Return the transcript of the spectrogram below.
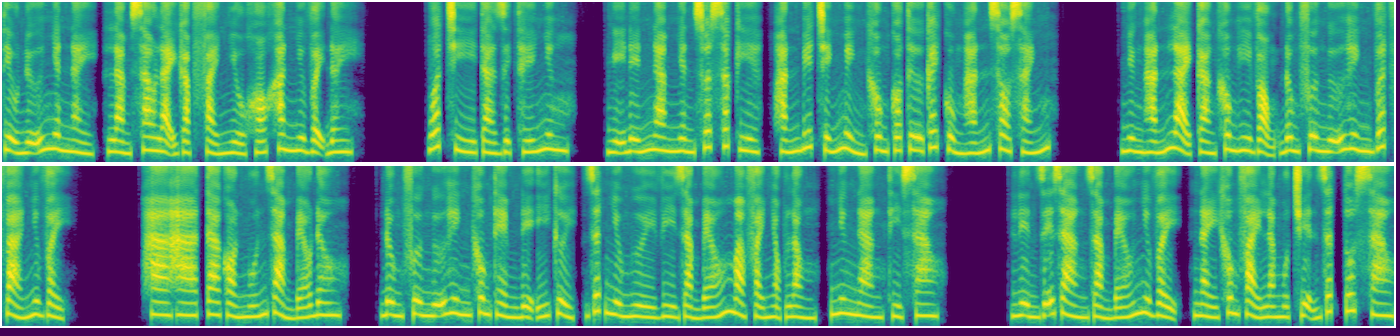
tiểu nữ nhân này, làm sao lại gặp phải nhiều khó khăn như vậy đây. Quất trì tà dịch thế nhưng, nghĩ đến nam nhân xuất sắc kia, hắn biết chính mình không có tư cách cùng hắn so sánh. Nhưng hắn lại càng không hy vọng đông phương ngữ hình vất vả như vậy. Ha ha ta còn muốn giảm béo đâu. Đông phương ngữ hình không thèm để ý cười, rất nhiều người vì giảm béo mà phải nhọc lòng, nhưng nàng thì sao? Liền dễ dàng giảm béo như vậy, này không phải là một chuyện rất tốt sao?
